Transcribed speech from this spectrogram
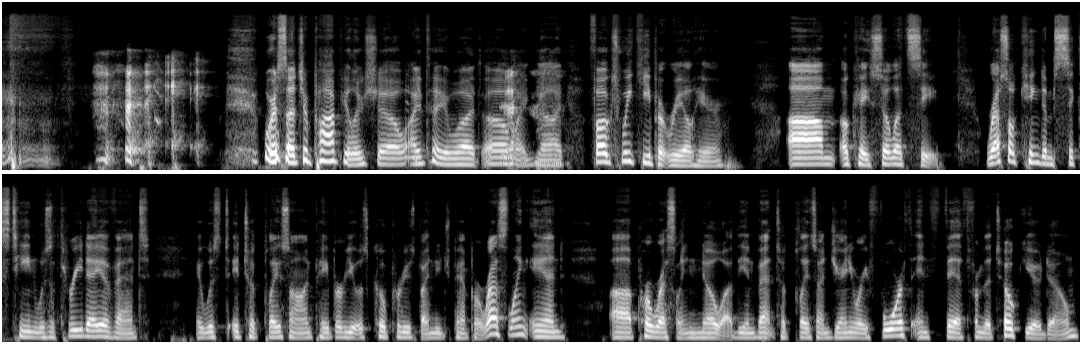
We're such a popular show. I tell you what. Oh my god. Folks, we keep it real here. Um okay, so let's see. Wrestle Kingdom 16 was a 3-day event. It was it took place on pay-per-view. It was co-produced by New Japan Pro Wrestling and uh, Pro Wrestling Noah. The event took place on January 4th and 5th from the Tokyo Dome,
